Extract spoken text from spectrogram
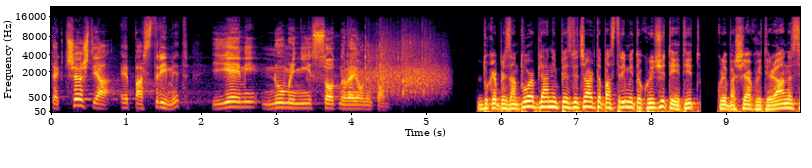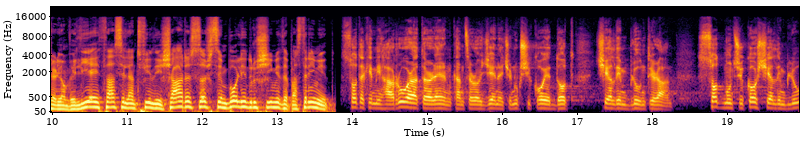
Tek çështja e pastrimit, jemi numri një sot në rajonin tonë. Duke prezantuar planin pesëvjeçar të pastrimit të kryeqytetit, kryebashkiaku i Tiranës, Erion Veliaj tha se landfilli i Sharrës është simboli i ndryshimit dhe pastrimit. Sot e kemi harruar atë renë kancerogjene që nuk shikoje dot qiellin blu në Tiranë. Sot mund të shikosh qiellin blu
